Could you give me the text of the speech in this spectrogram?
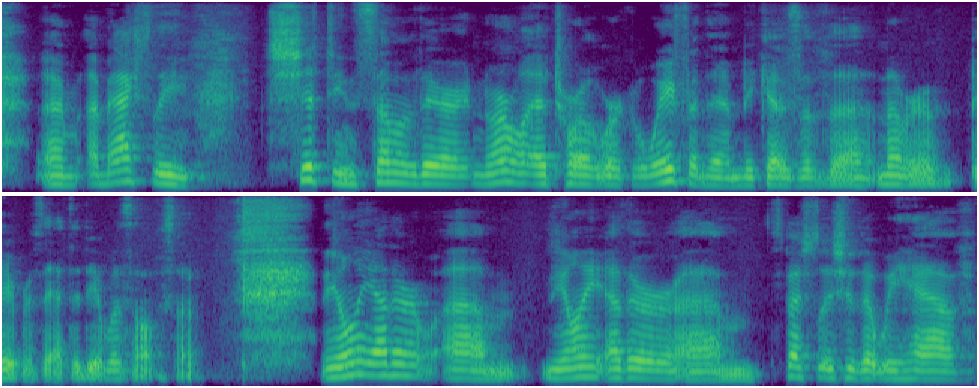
I'm, I'm actually shifting some of their normal editorial work away from them because of the number of papers they have to deal with all of a sudden. The only other, um, the only other um, special issue that we have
